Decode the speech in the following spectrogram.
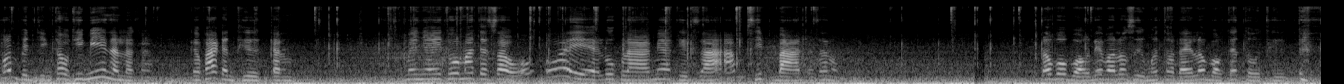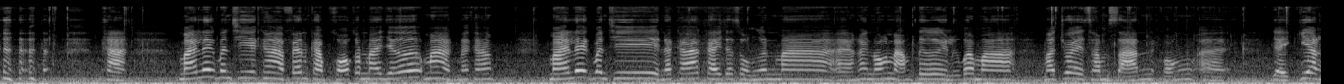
ความเป็นจริงเท่าที่มีนั่นแหละค่ะก็พากันถือกัน แม่ใหญ่โทรมาแต่เช้าโอ้ย ลูกหลานแม่ถือสามสิบบาทซะหนอเราบอบอกได้ว่าเราซื้อมาเท่าใดเราบอกแต่ตัวถือค่ะ หมายเลขบัญชีค่ะ แฟนคลับขอกันมาเยอะมากนะคะหมายเลขบัญชีนะคะ ใครจะส่งเงินมาให้น้องหนามเตยหรือว่ามามาช่วยทำสารของอใหญ่เกี้ยง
